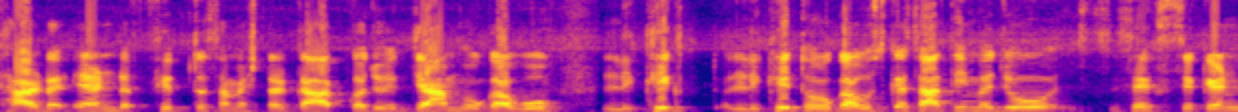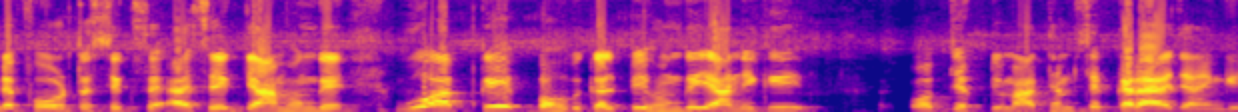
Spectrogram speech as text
third and fifth semester का आपका जो एग्ज़ाम होगा, वो लिखित लिखित होगा। उसके साथ ही में जो सेकेंड फोर्थ सिक्स ऐसे एग्ज़ाम होंगे, वो आपके बहुविकल्पी होंगे, यानी कि ऑब्जेक्टिव माध्यम से कराए जाएँगे।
